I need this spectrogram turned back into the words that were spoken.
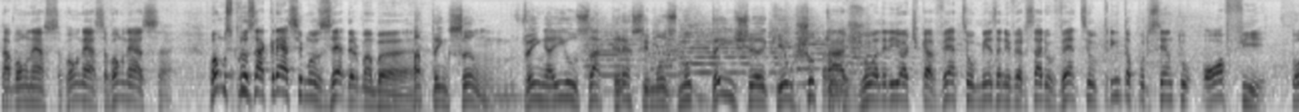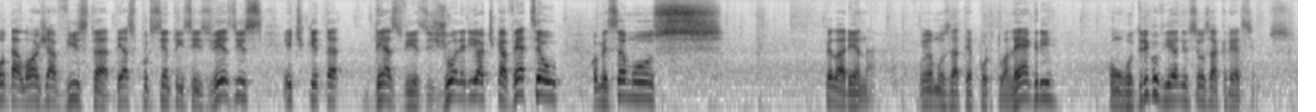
Tá bom nessa, vamos nessa, vamos nessa. Vamos pros acréscimos, Éder Bambam. Atenção, vem aí os acréscimos no Deixa que eu chuto. Pra Joalheria Ótica Vetzel, mês aniversário Vetzel, 30% off. Toda a loja à vista, 10% em seis vezes, etiqueta 10 vezes. Joalheria Ótica Vetzel, começamos pela Arena. Vamos até Porto Alegre com o Rodrigo Viana e os seus acréscimos.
